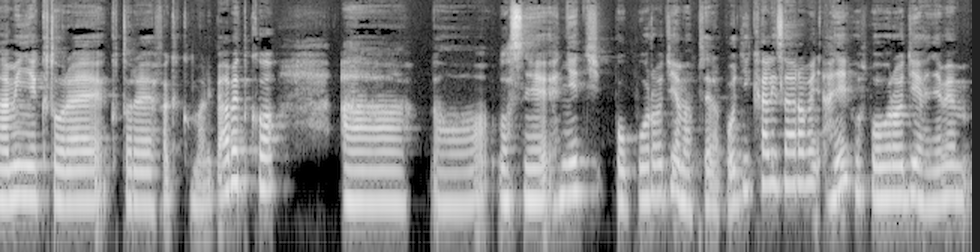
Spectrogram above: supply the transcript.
mamine, ktoré, ktoré fakt ako mali bábetko a uh, vlastne hneď po pôrode, ma teda podnikali zároveň a hneď po pôrode, ja neviem,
